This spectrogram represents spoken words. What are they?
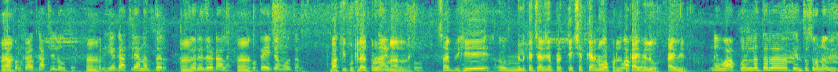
हा. आपण काळात घातलेलं हा. होतं पण हे घातल्यानंतर हा. जो रिझल्ट आलाय हा. तो फक्त ह्याच्यामुळे चालला बाकी कुठल्याच प्रोडक्ट नाही, आला नाही हो. साहेब हे मिल्क चार्जर प्रत्येक शेतकऱ्यानं वापरलं तर काय. होईल हो? काय होईल नाही वापरलं तर त्यांचं सोनं होईल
